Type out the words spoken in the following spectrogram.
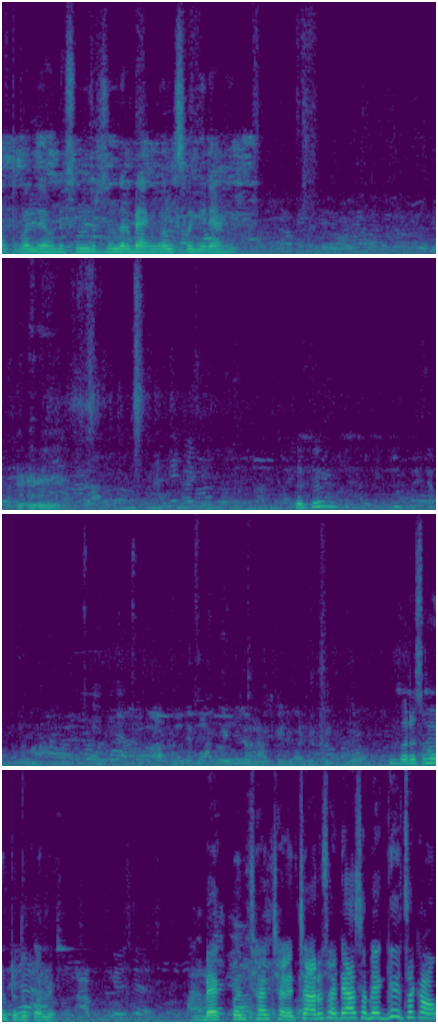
आतमध्ये सुंदर सुंदर बँगल्स वगैरे आहेत. हम्म. बरंच मोठं दुकान आहे. बॅग पण छान छान चारूसाठी असा बॅग घ्यायचा का हो?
